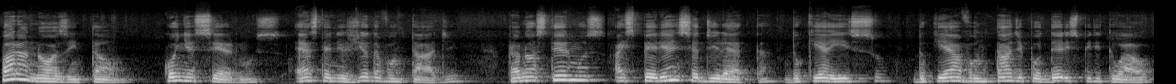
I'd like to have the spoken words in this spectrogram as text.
Para nós, então, conhecermos esta energia da vontade, para nós termos a experiência direta do que é isso, do que é a vontade e poder espiritual,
